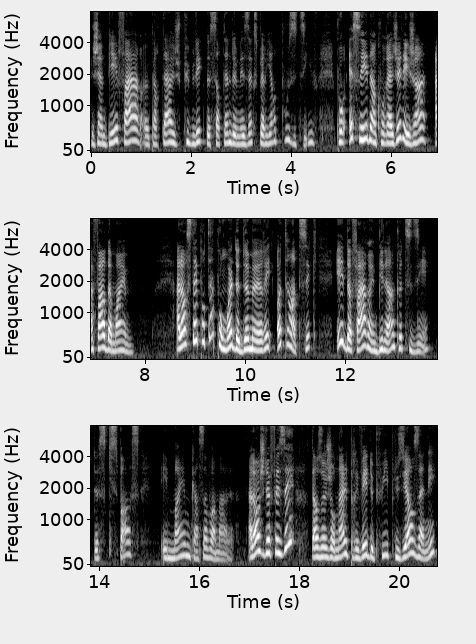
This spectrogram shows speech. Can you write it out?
j'aime bien faire un partage public de certaines de mes expériences positives pour essayer d'encourager les gens à faire de même. Alors, c'est important pour moi de demeurer authentique et de faire un bilan quotidien de ce qui se passe et même quand ça va mal. Alors, je le faisais dans un journal privé depuis plusieurs années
